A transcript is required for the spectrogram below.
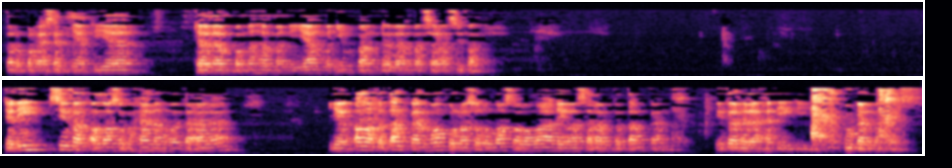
terpelesetnya dia dalam pemahaman yang menyimpang dalam masalah sifat. Jadi sifat Allah Subhanahu wa taala yang Allah tetapkan maupun Rasulullah wasallam tetapkan itu adalah hakiki, bukan majas.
